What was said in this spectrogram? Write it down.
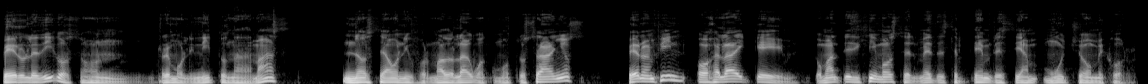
pero le digo, son remolinitos nada más. No se ha uniformado el agua como otros años, pero en fin, ojalá y que, como antes dijimos, el mes de septiembre sea mucho mejor.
